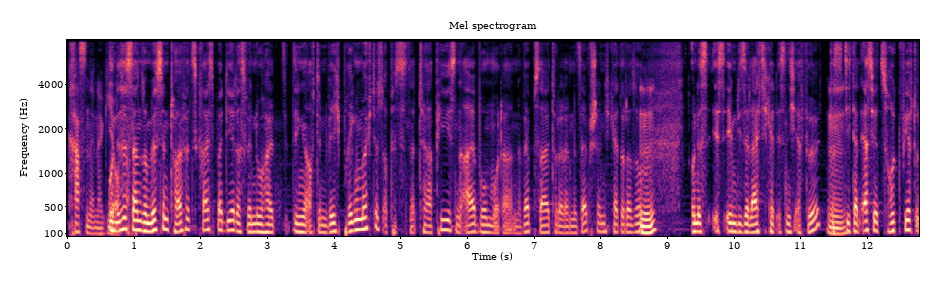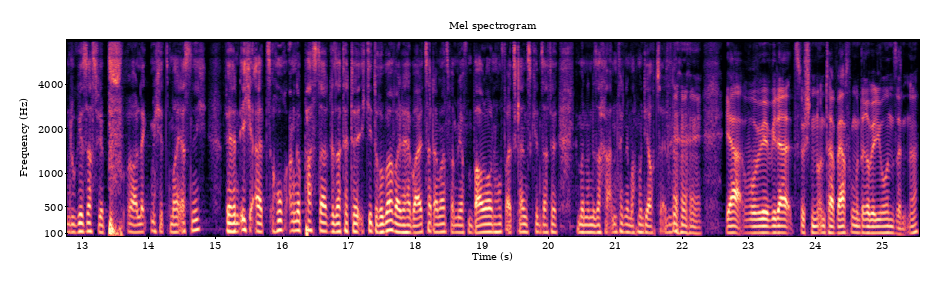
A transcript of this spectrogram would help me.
krassen Energie. Und ist es dann so ein bisschen Teufelskreis bei dir, dass wenn du halt Dinge auf den Weg bringen möchtest, ob es eine Therapie ist, ein Album oder eine Webseite oder deine Selbstständigkeit oder so, Mhm. und es ist eben diese Leichtigkeit ist nicht erfüllt, dass es dich dann erst wieder zurückwirft und du sagst wieder, pff, oh, leck mich jetzt mal erst nicht. Während ich als hoch angepasster gesagt hätte, ich gehe drüber, weil der Herr Balzer damals bei mir auf dem Bauernhof als kleines Kind sagte, wenn man eine Sache anfängt, dann macht man die auch zu Ende. Ja, wo wir wieder zwischen Unterwerfung und Rebellion sind. Ne?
